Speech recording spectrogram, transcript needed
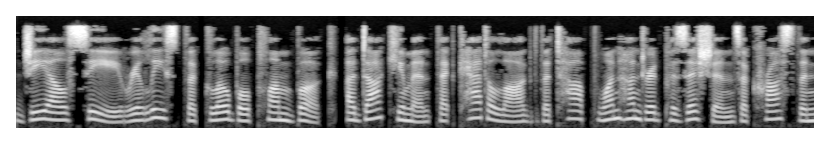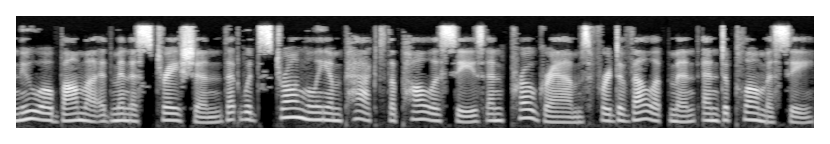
GLC released the Global Plum Book, a document that catalogued the top 100 positions across the new Obama administration that would strongly impact the policies and programs for development and diplomacy.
